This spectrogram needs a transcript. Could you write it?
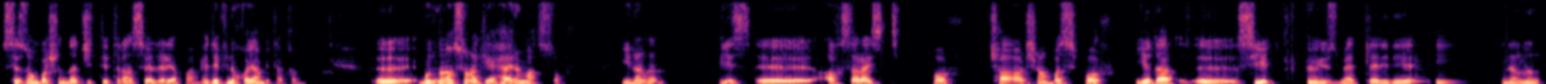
sezon başında ciddi transferler yapan, hedefini koyan bir takım. E, bundan sonraki her maç zor. İnanın biz e, Aksaray Spor, Çarşamba Spor ya da e, Siirt Köy Hizmetleri diye inanın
